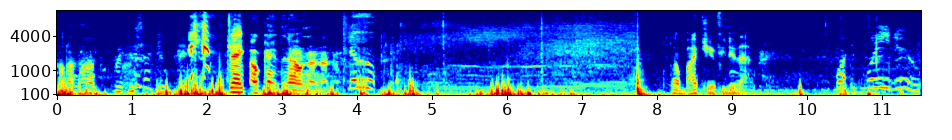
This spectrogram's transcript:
Hold on, hold on. Wait a second. Jake, okay, no, no, no, no. No. They'll bite you if you do that. What, what do you do?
